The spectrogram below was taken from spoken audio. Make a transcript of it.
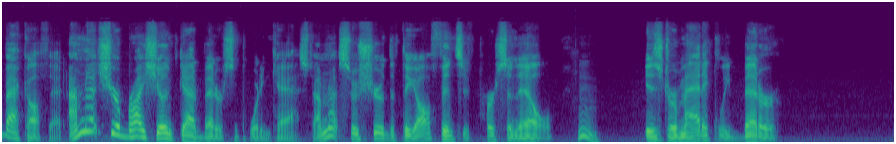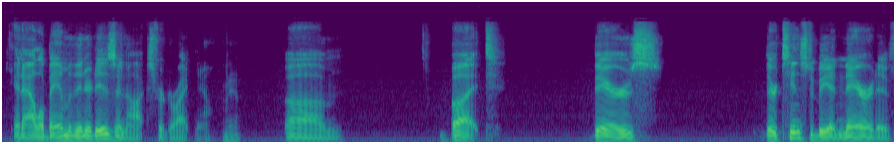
back off that. I'm not sure Bryce Young's got a better supporting cast. I'm not so sure that the offensive personnel hmm. is dramatically better at Alabama than it is in Oxford right now. Yeah. Um, but there's there tends to be a narrative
